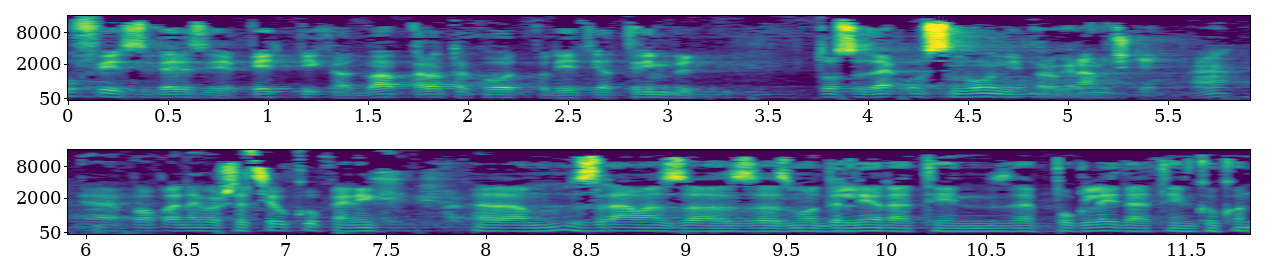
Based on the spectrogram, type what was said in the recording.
Office verzije 5.2, prav tako od podjetja Trimble. To so zdaj osnovni programčki. Ne? Ja, pa pa ne bo še cel kup enih um, zraven za, za zmodelirati in za pogledati in kako,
